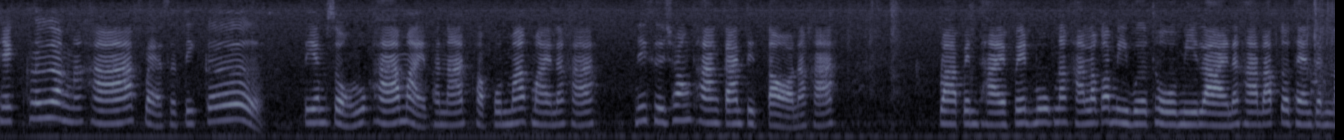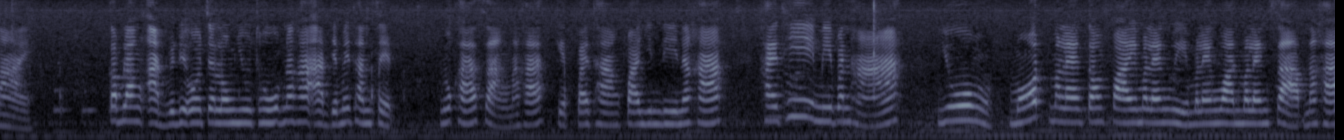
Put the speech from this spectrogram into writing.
เช็คเครื่องนะคะ แปะสติกเกอร์ เตรียมส่งลูกค้าใหม่พนัสขอบคุณมากมายนะคะ นี่คือช่องทางการติดต่อนะคะ ปลาเป็นไทย Facebook นะคะ แล้วก็มีเบอร์โทร มีไลน์นะคะ รับตัวแทนจำหน่ายกำลังอัดวิดีโอจะลง YouTube นะคะอาจจะไม่ทันเสร็จลูกค้าสั่งนะคะ เก็บปลายทางปลายินดีนะคะ ใครที่มีปัญหายุง มดแมลงตอมไฟแมลงหวีแมลงวันแมลงสาบนะคะ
